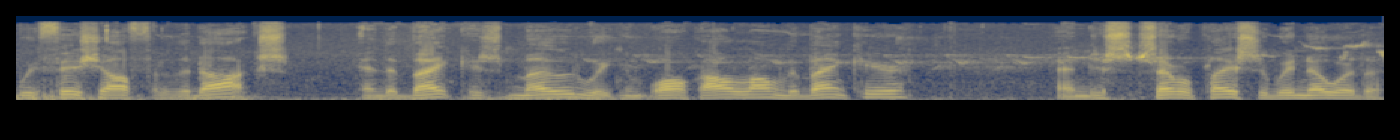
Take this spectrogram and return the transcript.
we fish off of the docks, and the bank is mowed. We can walk all along the bank here and just several places we know where the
